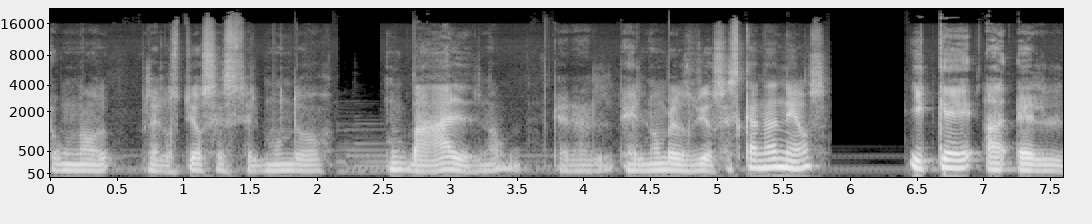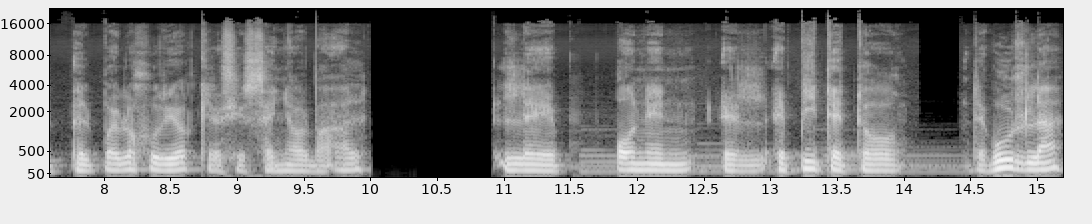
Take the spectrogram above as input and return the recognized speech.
uno de los dioses del mundo, un Baal, ¿no? que era el, nombre de los dioses cananeos, y que el, el pueblo judío, quiere decir Señor Baal, le ponen el epíteto de burla,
